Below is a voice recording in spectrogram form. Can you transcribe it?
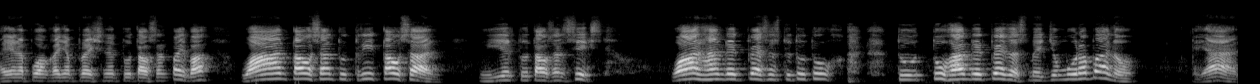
Ayan na po ang kanyang presyo ng 2005 ha. 1,000 to 3,000. Yung year 2006. 100 pesos to, to, to, to 200 pesos. Medyo mura pa, no? Ayan.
